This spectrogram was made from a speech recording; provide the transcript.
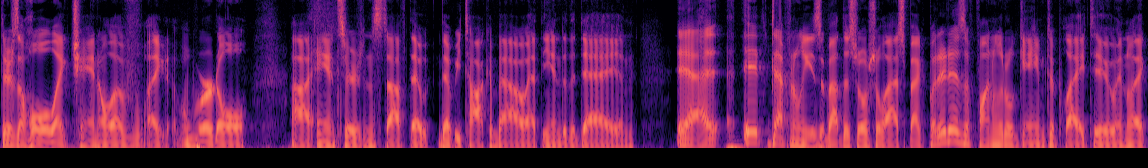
There's a whole like channel of like Wordle uh, answers and stuff that that we talk about at the end of the day. And yeah, it, it definitely is about the social aspect, but it is a fun little game to play too. And like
